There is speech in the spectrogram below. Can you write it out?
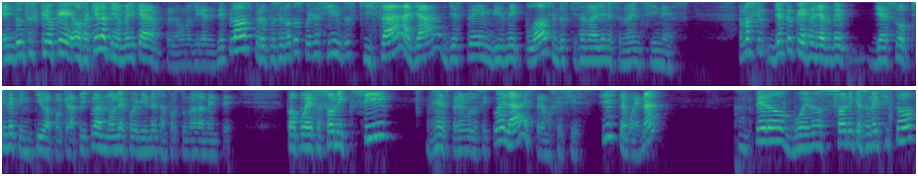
Entonces creo que, o sea, aquí en Latinoamérica pues aún no llega a Disney Plus, pero pues en otros países sí, entonces quizá allá ya esté en Disney Plus, entonces quizá no hayan estrenado en cines. Además, yo creo que esa ya es, de, ya es su opción definitiva, porque la película no le fue bien desafortunadamente. Pero pues a Sonic sí, esperemos la secuela, esperemos que sí, sí esté buena. Pero bueno, Sonic es un éxito.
